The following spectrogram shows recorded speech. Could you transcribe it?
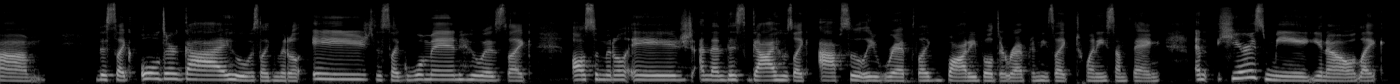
um this like older guy who was like middle aged, this like woman who was like also middle aged, and then this guy who's like absolutely ripped, like bodybuilder ripped, and he's like 20 something. And here's me, you know, like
